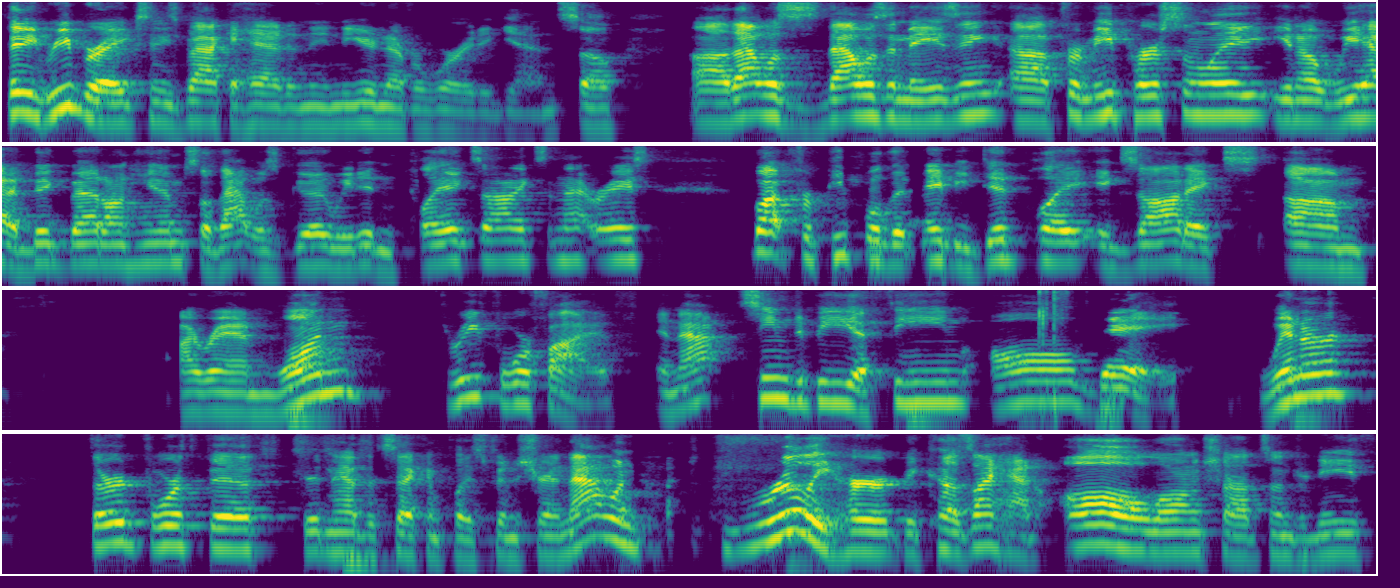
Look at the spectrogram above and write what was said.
Then he rebreaks and he's back ahead, and then you're never worried again. So uh, that was that was amazing uh, for me personally. You know, we had a big bet on him, so that was good. We didn't play exotics in that race, but for people that maybe did play exotics, um, I ran one, three, four, five, and that seemed to be a theme all day. Winner, third, fourth, fifth, didn't have the second place finisher, and that one really hurt because I had all long shots underneath.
